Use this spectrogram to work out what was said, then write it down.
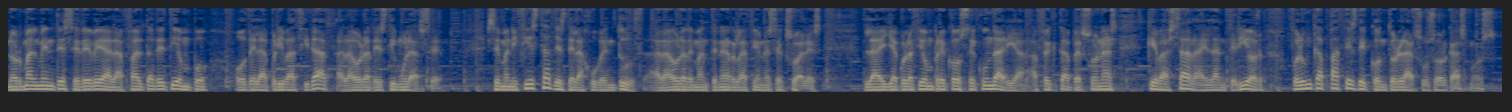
Normalmente se debe a la falta de tiempo o de la privacidad a la hora de estimularse. Se manifiesta desde la juventud a la hora de mantener relaciones sexuales. La eyaculación precoz secundaria afecta a personas que basada en la anterior fueron capaces de controlar sus orgasmos.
